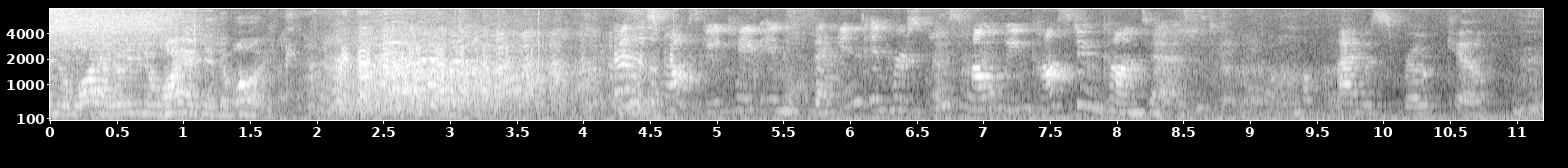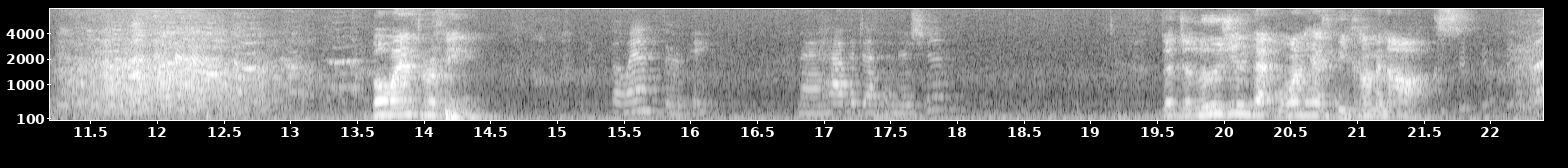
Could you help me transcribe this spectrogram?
and the Y. I don't even know why I did the Y. Mrs. Strofsky came in second in her school's Halloween costume contest. I was roadkill. Boanthropy. Philanthropy. May I have a definition? The delusion that one has become an ox. Wait,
